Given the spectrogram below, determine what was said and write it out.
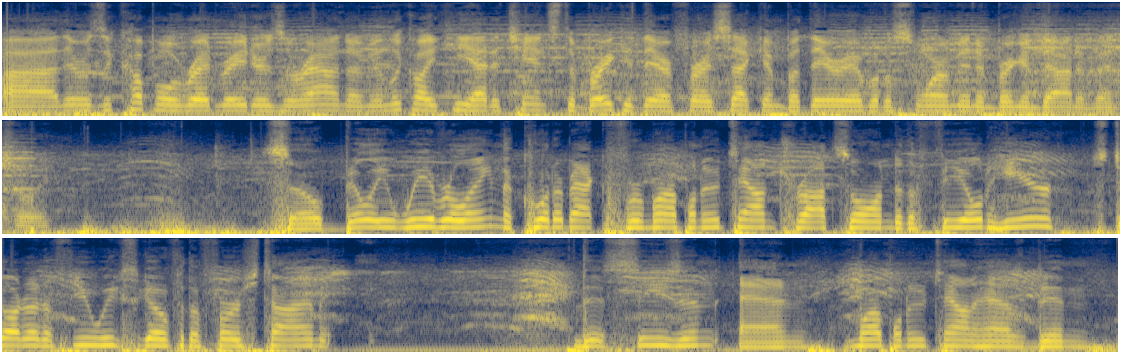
Uh, there was a couple Red Raiders around him. It looked like he had a chance to break it there for a second, but they were able to swarm in and bring him down eventually. So Billy Weaverling, the quarterback for Marple Newtown, trots onto the field here. Started a few weeks ago for the first time this season, and Marple Newtown has been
